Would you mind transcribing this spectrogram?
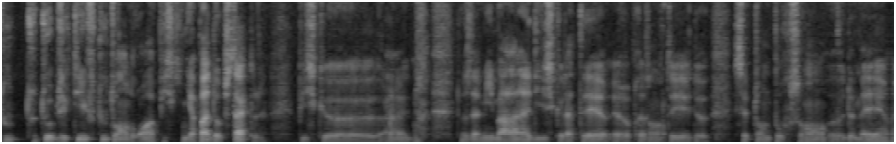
tout, objectif, tout endroit, puisqu'il n'y a pas d'obstacle. Puisque hein, nos amis marins disent que la Terre est représentée de 70% de mer,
